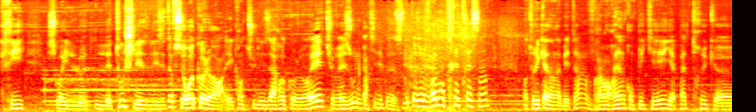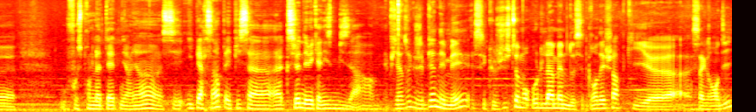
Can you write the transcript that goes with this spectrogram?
cri, soit il le, touche, les, les étoffes se recolorent. Et quand tu les as recolorées, tu résous une partie des puzzles. C'est des puzzles vraiment très très simples. En tous les cas, dans la bêta, vraiment rien de compliqué. Il n'y a pas de truc où il faut se prendre la tête ni rien. C'est hyper simple et puis ça actionne des mécanismes bizarres. Et puis un truc que j'ai bien aimé, c'est que justement au-delà même de cette grande écharpe qui euh, s'agrandit,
